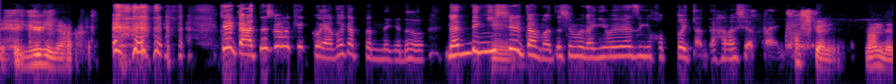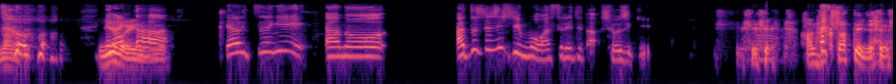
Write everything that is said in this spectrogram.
えぐいな。ていうか、私も結構やばかったんだけど、なんで2週間も私も何も言わずにほっといたって話やったんや。確かに。なんでなんで？言えばいいの？いや、普通に、あの私自身も忘れてた、正直。鼻腐ってんじゃないの？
